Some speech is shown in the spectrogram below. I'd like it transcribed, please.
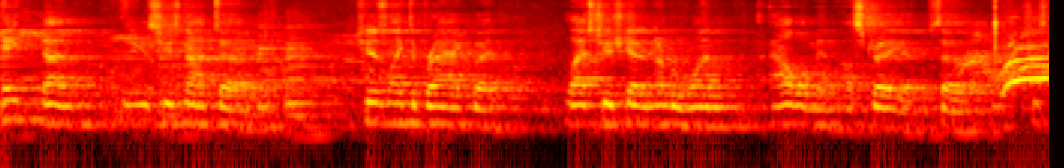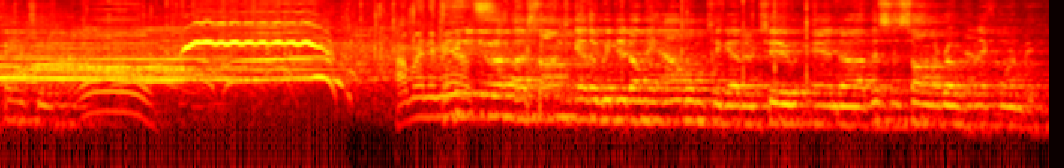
Kate, uh, she's not, uh, she doesn't like to brag, but last year she got a number one album in Australia, so she's fancy. How many minutes? We're going to do a, a, song together. We did on the album together, too, and uh, this is a song I wrote with Nick Hornby.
